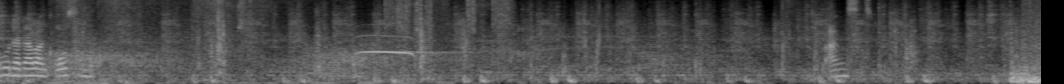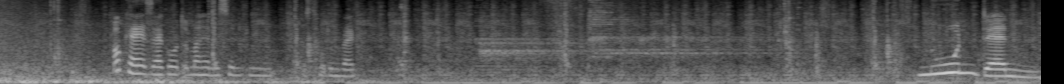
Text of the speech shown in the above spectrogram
Oh, da da war einen großen. Ich hab Angst. Okay, sehr gut. Immerhin ist hinten das Totem weg. Nun denn.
